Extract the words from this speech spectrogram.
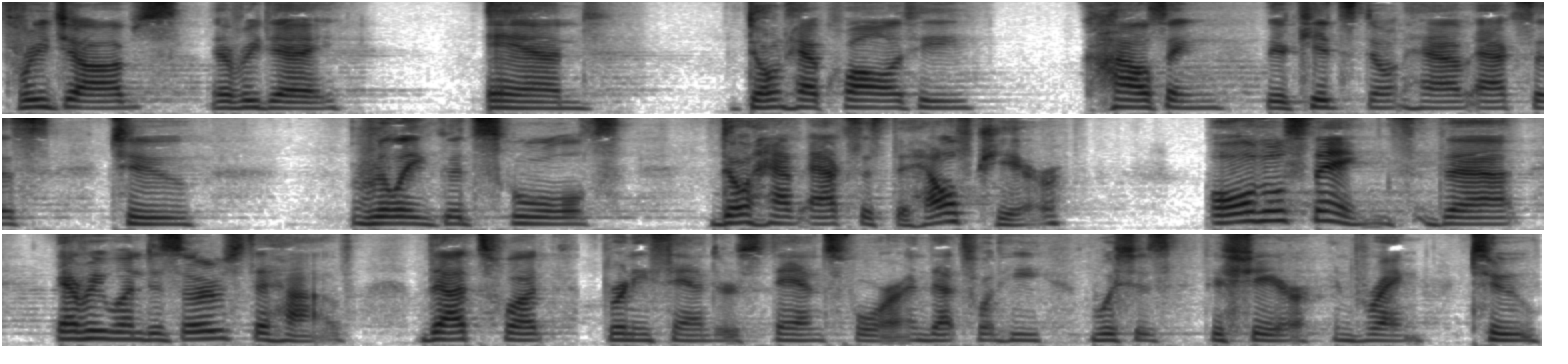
three jobs every day and don't have quality housing. Their kids don't have access to really good schools, don't have access to health care. All those things that everyone deserves to have. That's what Bernie Sanders stands for. And that's what he wishes to share and bring to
